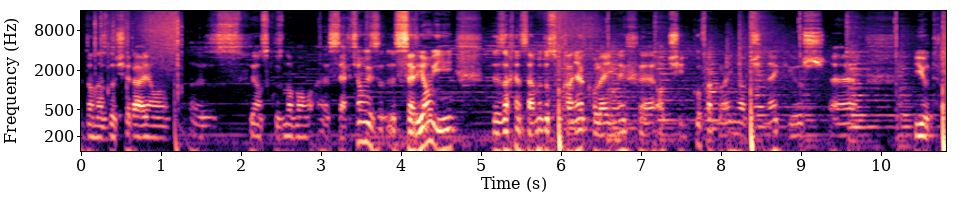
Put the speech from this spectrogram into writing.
do nas docierają w związku z nową serią, serią i zachęcamy do słuchania kolejnych e, odcinków, a kolejny odcinek już e, jutro.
